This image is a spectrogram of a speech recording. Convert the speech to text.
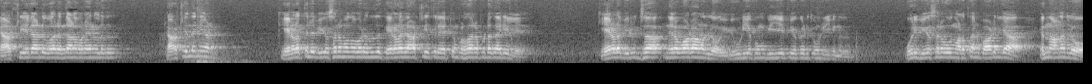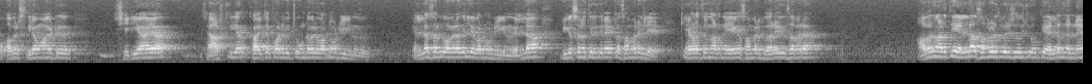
രാഷ്ട്രീയം അല്ലാണ്ട് വേറെ എന്താണ് പറയാനുള്ളത്? രാഷ്ട്രീയം തന്നെയാണ്. കേരളത്തിലെ വികസനം എന്ന് പറയുന്നത് കേരള രാഷ്ട്രീയത്തിലെ ഏറ്റവും പ്രധാനപ്പെട്ട കാര്യമല്ലേ കേരള വിരുദ്ധ നിലപാടാണല്ലോ യു ഡി എഫും ബി ജെ പിയും ഒക്കെ എടുത്തുകൊണ്ടിരിക്കുന്നത്. ഒരു വികസനവും നടത്താൻ പാടില്ല എന്നാണല്ലോ അവർ സ്ഥിരമായിട്ട് ശരിയായ രാഷ്ട്രീയ കാഴ്ചപ്പാട് വെച്ചുകൊണ്ട് അവർ പറഞ്ഞുകൊണ്ടിരിക്കുന്നത്. എല്ലാ സ്ഥലത്തും അവരതില്ലേ പറഞ്ഞുകൊണ്ടിരിക്കുന്നത്. എല്ലാ വികസനത്തിനെതിരായിട്ടുള്ള സമരമല്ലേ കേരളത്തിൽ നടന്ന ഏക സമരം വേറെ ഏത് സമര? അവർ നടത്തിയ എല്ലാ സമരത്തും പരിശോധിച്ച് നോക്കിയ എല്ലാം തന്നെ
